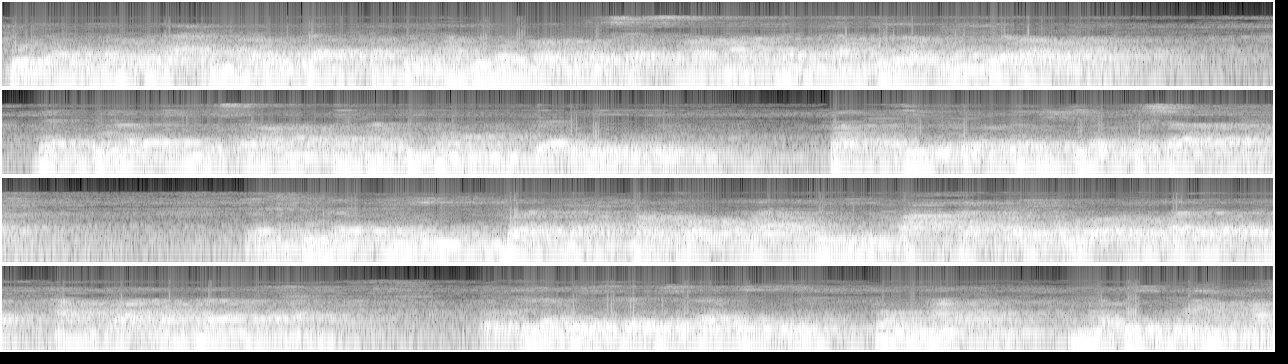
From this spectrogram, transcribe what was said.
Bulan terbelahnya lautan. Untuk Nabi Allah Musa selamat dan tampilannya Fir'aun. Dan bulan ini selamatnya Nabi Nuh dari banjir yang demikian besar dan bulan ini banyak pertolongan dilimpahkan oleh Allah kepada hamba-hambanya lebih-lebih lagi umat Nabi Muhammad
